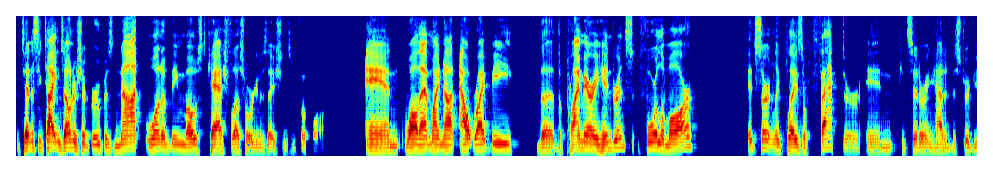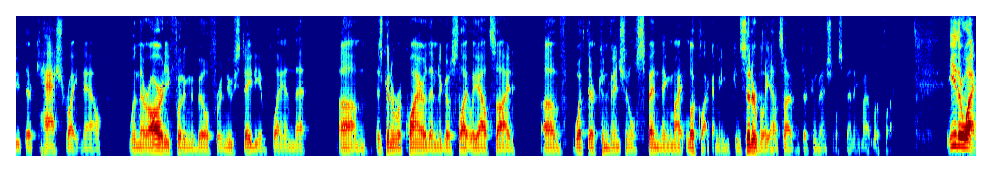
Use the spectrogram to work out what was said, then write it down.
The Tennessee Titans ownership group is not one of the most cash flush organizations in football. And while that might not outright be the the primary hindrance for Lamar, it certainly plays a factor in considering how to distribute their cash right now when they're already footing the bill for a new stadium plan that um, is going to require them to go slightly outside of what their conventional spending might look like. I mean, considerably outside of what their conventional spending might look like. Either way,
